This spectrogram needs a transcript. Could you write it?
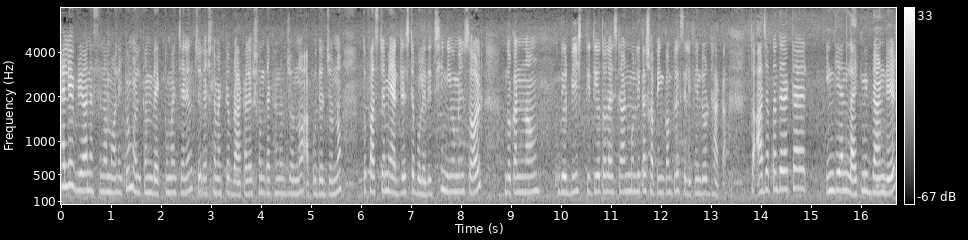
হ্যালো এভরিওয়ান, আসসালামু আলাইকুম। Welcome back to my channel. চলে আসলাম একটা ব্রা কালেকশন দেখানোর জন্য আপুদের জন্য। তো ফার্স্টে আমি অ্যাড্রেসটা বলে দিচ্ছি। নিউ মেন সল্ট দোকান নাম দুয়ের বিশ, তৃতীয় তলা Star Mallika Shopping Complex Elephant Road Dhaka. তো আজ আপনাদের একটা ইন্ডিয়ান লাইকমি ব্র্যান্ডের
